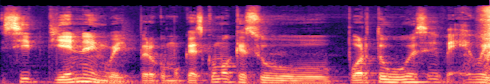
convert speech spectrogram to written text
sí tienen, güey. Pero como que es como que su puerto USB, güey.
